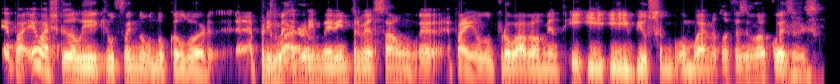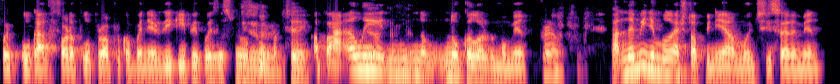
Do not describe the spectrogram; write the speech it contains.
Epá, eu acho que ali aquilo foi no, no calor. A, prime claro. a primeira intervenção, eh, epá, ele provavelmente, e, e, e viu-se o Hamilton fazer uma coisa, disse que foi colocado fora pelo próprio companheiro de equipa e depois assumiu Exatamente. a culpa. Epá, ali no, no, calor do momento, pronto. Epá, na minha modesta opinião, muito sinceramente,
